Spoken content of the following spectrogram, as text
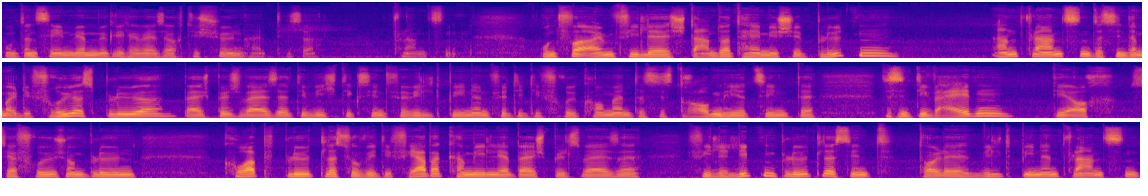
und dann sehen wir möglicherweise auch die Schönheit dieser Pflanzen. Und vor allem viele standortheimische Blüten, anpflanzen. Das sind einmal die Frühjahrsblüher beispielsweise, die wichtig sind für Wildbienen, für die, die früh kommen. Das ist Traubenhyazinthe. Das sind die Weiden, die auch sehr früh schon blühen. Korbblütler, so wie die Färberkamilie beispielsweise. Viele Lippenblütler sind tolle Wildbienenpflanzen.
